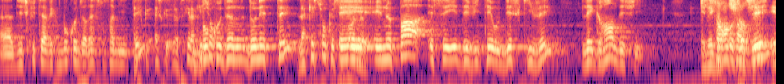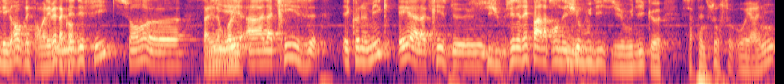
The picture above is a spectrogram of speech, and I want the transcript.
euh, discuter avec beaucoup de responsabilité, Est-ce que, est-ce que, parce que la question, beaucoup d'hon- d'honnêteté. la question que se pose, et, et ne pas essayer d'éviter ou d'esquiver les grands défis. et les grands chantiers et les grandes réformes, on est bien d'accord Les défis qui sont euh, liés à la crise économique et à la crise de, Si je- générée par la pandémie. Si je vous dis, si je vous dis que certaines sources au RNI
